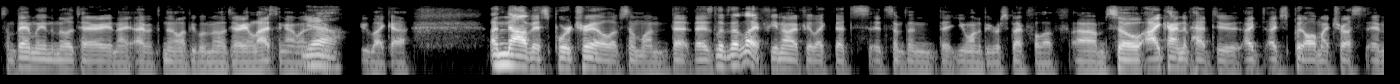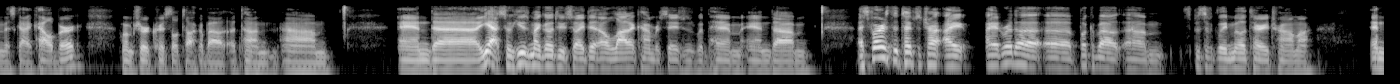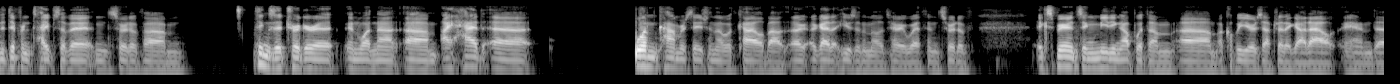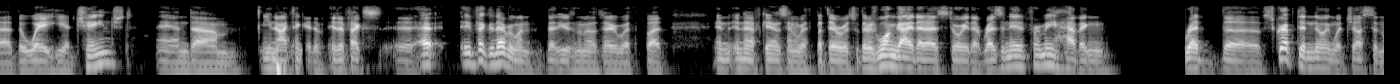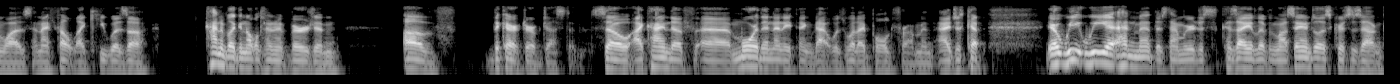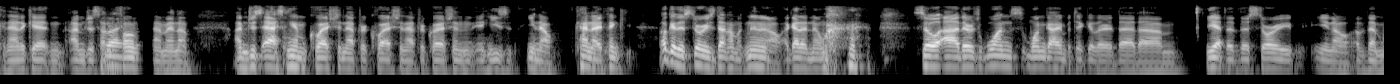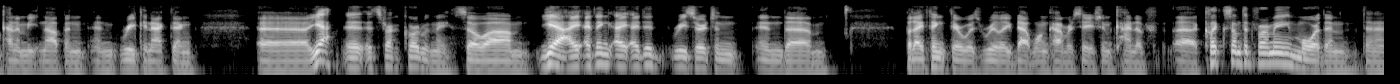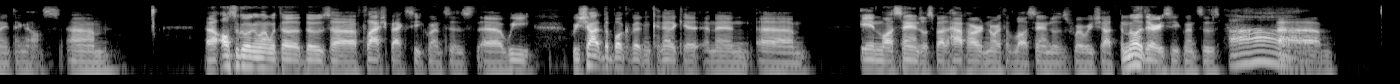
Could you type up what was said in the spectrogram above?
some family in the military, and I, I've known a lot of people in the military, and the last thing I want to Yeah. do, do like a a novice portrayal of someone that, that has lived that life. You know, I feel like that's it's something that you want to be respectful of. Um, so I kind of had to I, I just put all my trust in this guy Kyle Berg, who I'm sure Chris will talk about a ton. Um, and uh, yeah, so he was my go-to. So I did a lot of conversations with him. And um, as far as the types of trauma, I I had read a, a book about um, specifically military trauma and the different types of it and sort of um, things that trigger it and whatnot. Um, I had uh, one conversation though with Kyle about a, a guy that he was in the military with and sort of experiencing meeting up with him um, a couple years after they got out and uh, the way he had changed. And um, you know, I think it it affects uh, it affected everyone that he was in the military with, but in, in Afghanistan with. But there was there was one guy that had a story that resonated for me, having read the script and knowing what Justin was, and I felt like he was a kind of like an alternate version of the character of Justin. So I kind of uh, more than anything that was what I pulled from, and I just kept. You know, we we hadn't met this time. We were just because I live in Los Angeles, Chris is out in Connecticut, and I'm just on Right. the phone with him, and I'm I'm just asking him question after question after question, and he's you know kind of I think okay the story's done. I'm like no no no I gotta know. so uh, there's one one guy in particular that um yeah the the story you know of them kind of meeting up and and reconnecting uh yeah it, it struck a chord with me so um yeah i, I think I, I did research and and um but i think there was really that one conversation kind of uh clicked something for me more than than anything else um uh, also going along with the, those uh, flashback sequences, uh, we we shot the bulk of it in Connecticut, and then um, in Los Angeles, about a half hour north of Los Angeles, where we shot the military sequences. Ah. Um,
